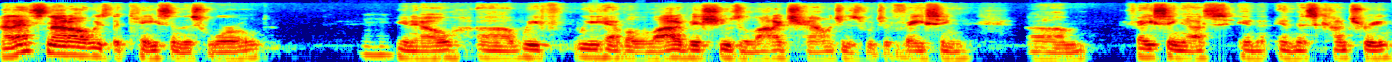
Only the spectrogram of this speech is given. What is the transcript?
Now that's not always the case in this world. Mm-hmm. You know, uh, we we have a lot of issues, a lot of challenges which are facing um, facing us in in this country.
